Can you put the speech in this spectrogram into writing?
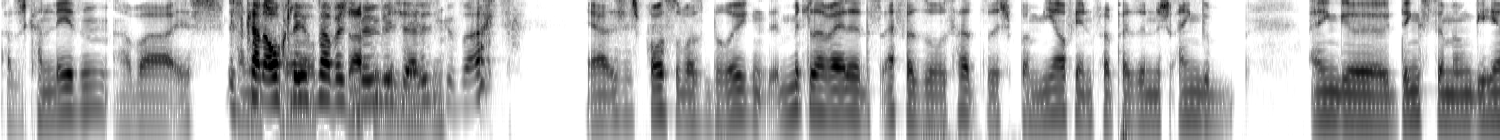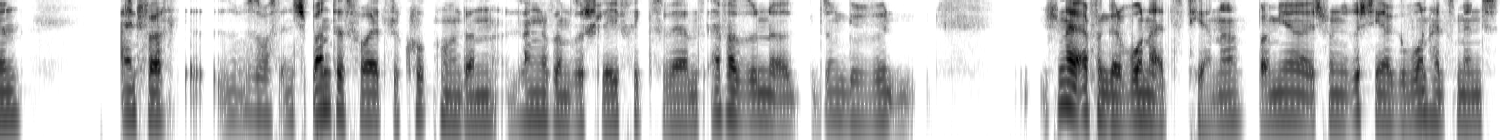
Also ich kann lesen, aber ich. Kann ich kann auch lesen, aber ich will nicht, ehrlich gesagt. Ja, ich, ich brauche sowas beruhigend. Mittlerweile, das ist einfach so, es hat sich bei mir auf jeden Fall persönlich einge, eingedingst in meinem Gehirn einfach äh, sowas Entspanntes vorher zu gucken und dann langsam so schläfrig zu werden. ist einfach so eine, so ein Gewöhn. Ich bin halt einfach ein Gewohnheitstier, ne? Bei mir, ich bin ein richtiger Gewohnheitsmensch.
